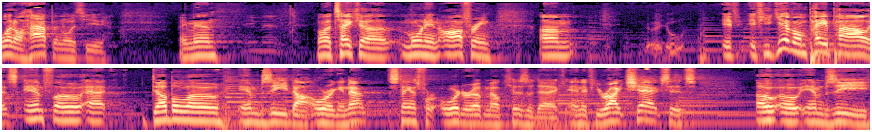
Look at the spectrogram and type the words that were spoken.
what will happen with you. Amen? Amen. I want to take a morning offering. Um, if, if you give on PayPal, it's info at oomz.org, and that stands for Order of Melchizedek. And if you write checks, it's OOMZ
